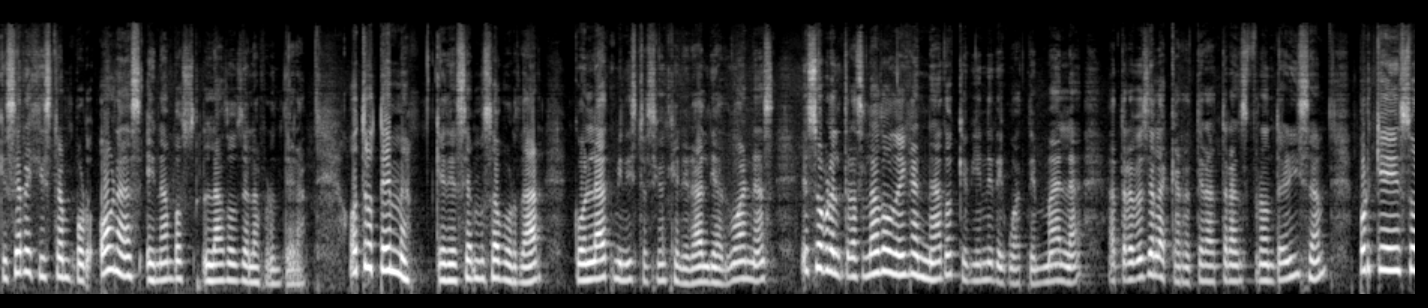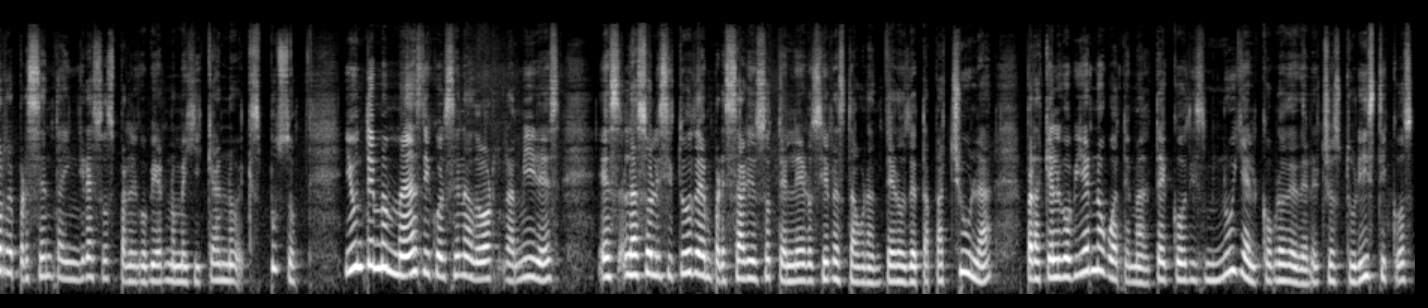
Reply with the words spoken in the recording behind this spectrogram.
que se registran por horas en ambos lados de la frontera. Otro tema que deseamos abordar con la Administración General de Aduanas es sobre el traslado de ganado que viene de Guatemala a través de la carretera transfronteriza, porque eso representa ingresos para el gobierno mexicano, expuso. Y un tema más, dijo el senador Ramírez, es la solicitud de empresarios hoteleros y restauranteros de Tapachula para que el gobierno guatemalteco disminuya el cobro de derechos turísticos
